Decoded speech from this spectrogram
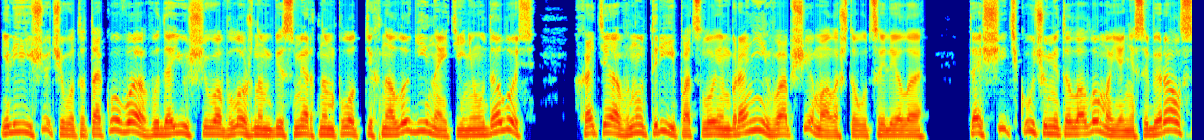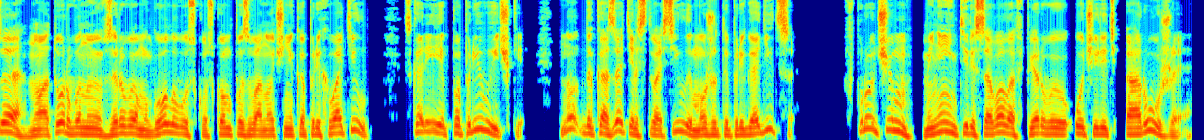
или еще чего-то такого, выдающего в ложном бессмертном плод технологии, найти не удалось, хотя внутри, под слоем брони, вообще мало что уцелело. Тащить кучу металлолома я не собирался, но оторванную взрывом голову с куском позвоночника прихватил, скорее по привычке, но доказательство силы может и пригодиться. Впрочем, меня интересовало в первую очередь оружие.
